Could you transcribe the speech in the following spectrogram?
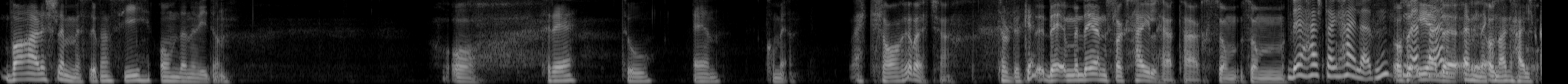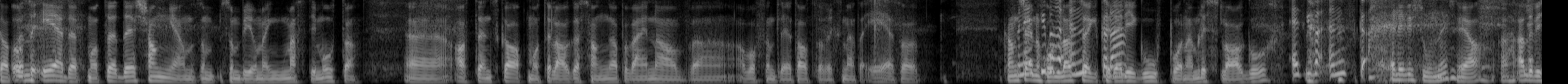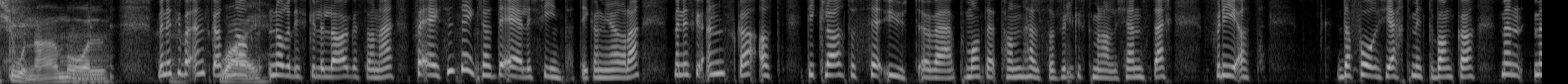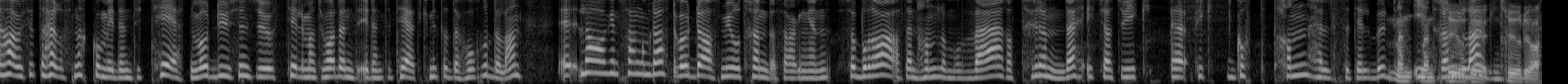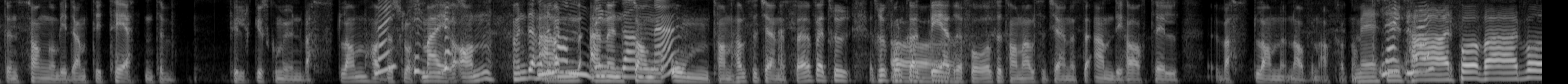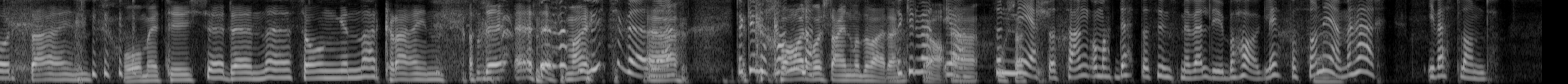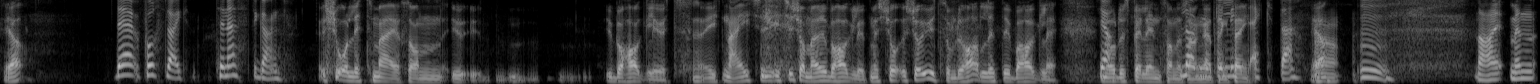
Hva er det slemmeste du kan si om denne videoen? Åh, Tre, to, én, kom igjen. jeg klarer det ikke. Tør du ikke? Det, det, men det er en slags helhet her som, som Det er hashtag helheten som så er feil. det Emneknagg heilskapen. Og så er det på en måte Det er sjangeren som, som byr meg mest imot. da Uh, At en skal på en måte lage sanger på vegne av, uh, av offentlige etater og virksomheter, er så Kanskje en holder seg til det de er gode på, nemlig slagord. Jeg skulle bare ønske Eller visjoner? Ja, Eller visjoner, mål. Men jeg skulle bare ønske at når, når de skulle lage sånne For jeg syns egentlig at det er litt fint at de kan gjøre det, men jeg skulle ønske at de klarte å se utover på en måte tannhelse og fylkeskommunale tjenester. Fordi at da får ikke hjertet mitt til banka. Men vi har jo sittet her og snakket om identiteten vår. Du syns jo til og med at du hadde en identitet knytta til Hordaland. Eh, Lag en sang om det. Det var jo det som gjorde trøndersangen så bra. At den handler om å være trønder, ikke at du gikk, eh, fikk godt tannhelsetilbud Men, i men tror, Trøndelag. du, tror du at en sang om identiteten til fylkeskommunen Vestland hadde Nei, slått mer vest. an Men det her enn enn en sang om tannhelsetjeneste? For jeg tror, jeg tror folk har et bedre forhold til tannhelsetjeneste enn de har til Vestland-navnet akkurat nå. Vi sitter her på hver vår stein, og vi tykker denne songen er klein. Altså, det jeg ser for meg Hver vår stein må det være. det kunne vært ja, Ja, sånn metasang om at dette syns vi er veldig ubehagelig. For sånn er vi her i Vestland. Ja. Det er forslag til neste gang. Se litt mer sånn ubehagelig ut. Nei, ikke, ikke se mer ubehagelig ut, men se, se ut som du har det litt ubehagelig Ja. når du spiller inn sånne Lager sanger. noe det litt ekte. Ja. Nei, men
